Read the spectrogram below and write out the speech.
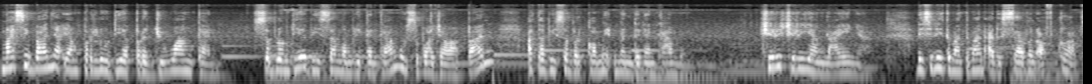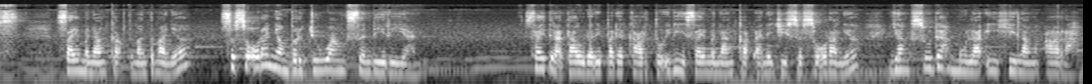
Masih banyak yang perlu dia perjuangkan sebelum dia bisa memberikan kamu sebuah jawaban atau bisa berkomitmen dengan kamu. Ciri-ciri yang lainnya. Di sini teman-teman ada Seven of Clubs. Saya menangkap teman-teman ya, seseorang yang berjuang sendirian saya tidak tahu daripada kartu ini saya menangkap energi seseorang ya yang sudah mulai hilang arah.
